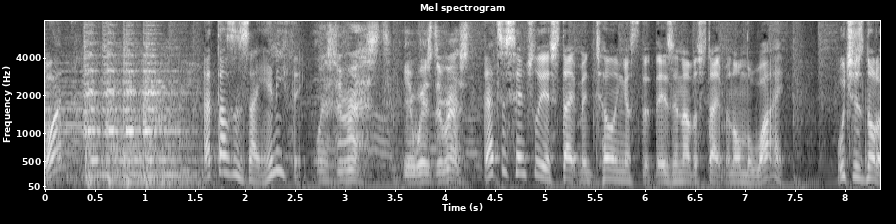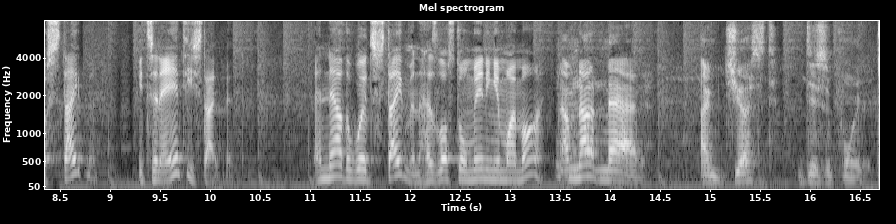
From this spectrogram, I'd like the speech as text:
What? That doesn't say anything. Where's the rest? Yeah, where's the rest? That's essentially a statement telling us that there's another statement on the way, which is not a statement, it's an anti statement. And now the word statement has lost all meaning in my mind. I'm not mad. I'm just disappointed.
